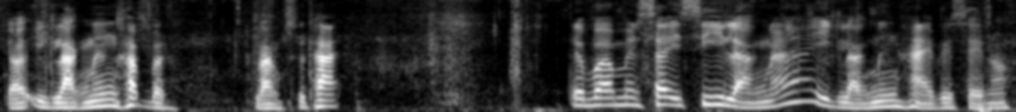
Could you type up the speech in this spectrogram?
เดี๋ยวอีกหลังนึงครับหลังสุดท้ายแต่ว่ามันใส่ซีหลังนะ อีกหลังนึงหายไปใส่เนาะ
